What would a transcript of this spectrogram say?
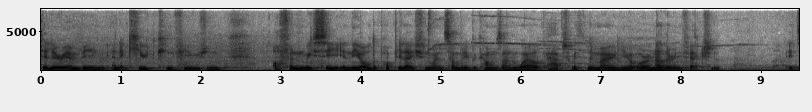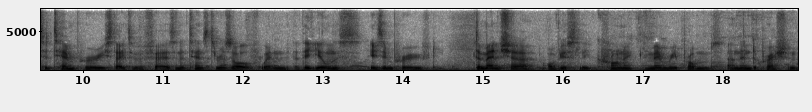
Delirium being an acute confusion, often we see in the older population when somebody becomes unwell, perhaps with pneumonia or another infection. It's a temporary state of affairs and it tends to resolve when the illness is improved. Dementia, obviously, chronic memory problems, and then depression,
